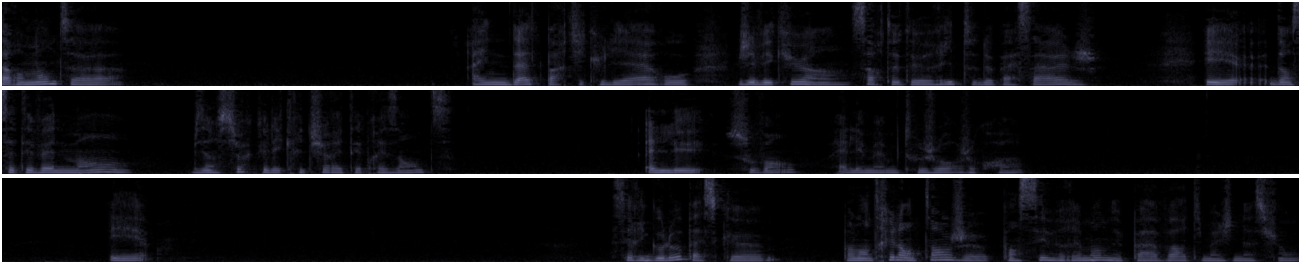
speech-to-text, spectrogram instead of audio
Ça remonte à, à une date particulière où j'ai vécu un sorte de rite de passage. Et dans cet événement, bien sûr que l'écriture était présente, elle l'est souvent, elle est même toujours, je crois. Et c'est rigolo parce que pendant très longtemps, je pensais vraiment ne pas avoir d'imagination.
